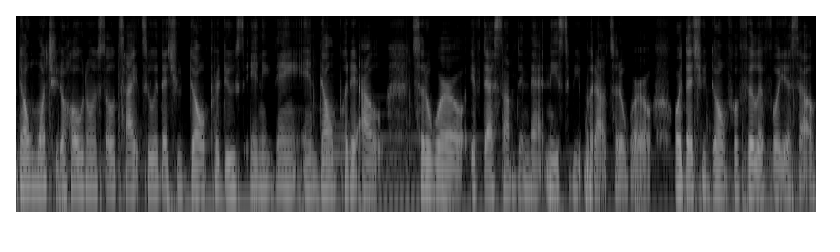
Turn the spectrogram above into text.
don't want you to hold on so tight to it that you don't produce anything and don't put it out to the world if that's something that needs to be put out to the world or that you don't fulfill it for yourself.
